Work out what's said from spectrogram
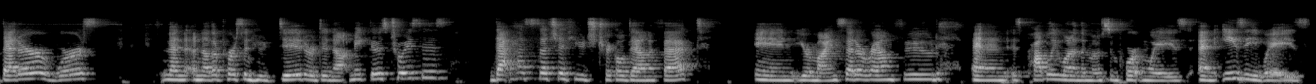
better, worse than another person who did or did not make those choices. That has such a huge trickle down effect in your mindset around food and is probably one of the most important ways and easy ways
